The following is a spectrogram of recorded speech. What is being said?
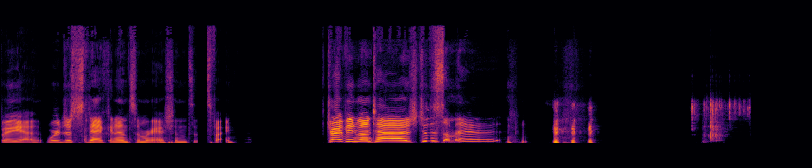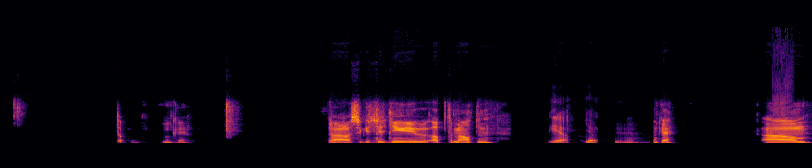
But yeah, we're just snacking on some rations. It's fine. Driving montage to the summit. Okay. Uh, so continue up the mountain. Yeah. Yep. Yeah. Okay. Um,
